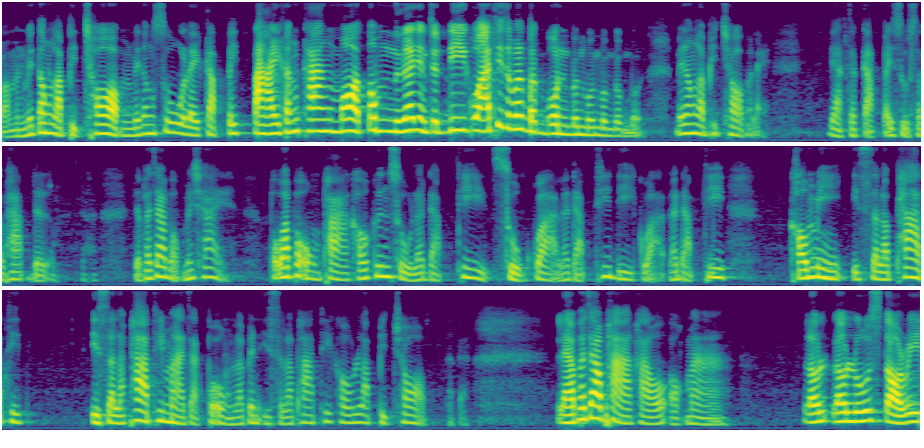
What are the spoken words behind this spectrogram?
ว่ะมันไม่ต้องรับผิดชอบ มันไม่ต้องสู้อะไรกลับไปตายข้างๆหม้อต้มเนื้ออย่างจะดีกว่าที่จะแบบบนบนบนบนบนไม่ต้องรับผิดชอบอะไร อยากจะกลับไปสู่สภาพเดิม แต่พระเจ้าบอกไม่ใช่ ราะว่าพระองค์พาเขาขึ้นสู่ระดับที่สูงกว่าระดับที่ดีกว่า ระดับที่เขามีอิสรภาพที่อิสรภาพที่มาจากพระองค์ และเป็นอิสรภาพที่เขารับผิดชอบนะคะแล้วพระเจ้าพาเขาออกมา เราเรารู้สตอรี่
